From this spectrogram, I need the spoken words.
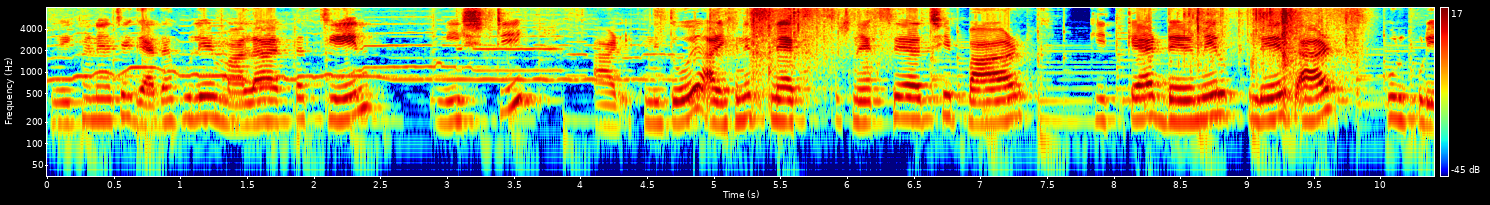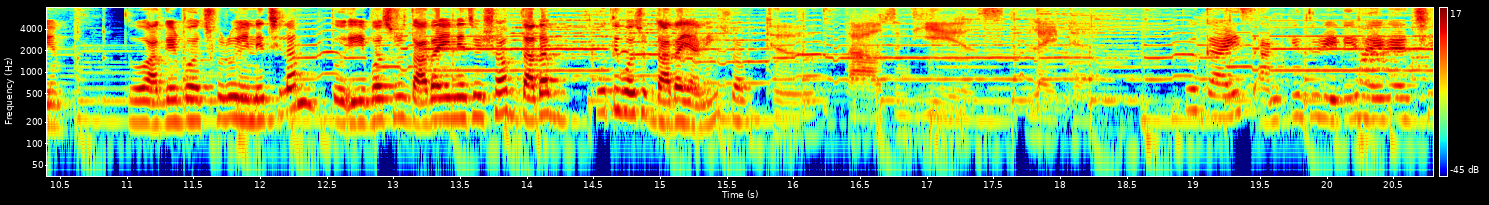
তো এখানে আছে গাঁদা ফুলের মালা একটা চেন মিষ্টি আর এখানে দই আর এখানে স্ন্যাক্স স্ন্যাক্সে আছে Perk KitKat Dairy Milk Lay's আর কুরকুরে। তো আগের বছরও এনেছিলাম তো এই বছর দাদা এনেছে সব। দাদা প্রতি বছর দাদাই আনি সব। 2,000 years later. তো গাইস আমি কিন্তু রেডি হয়ে গেছি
